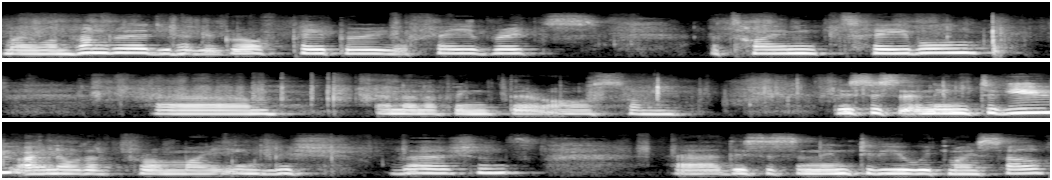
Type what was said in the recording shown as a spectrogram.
my 100 you have your graph paper your favorites a timetable um, and then I think there are some this is an interview I know that from my English versions uh, this is an interview with myself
